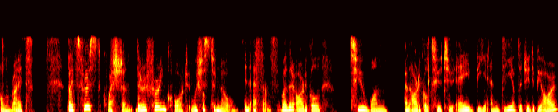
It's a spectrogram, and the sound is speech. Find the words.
All right. By its first question, the referring court wishes to know, in essence, whether Article 2.1 and Article 2.2a, b, and d of the GDPR,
